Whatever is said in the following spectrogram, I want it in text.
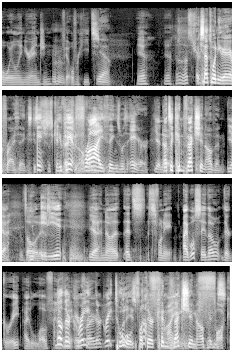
oil in your engine Mhm. if it overheats. Yeah. yeah, yeah. No, that's true. Except when you air fry things, because It's just you can't convection oven. fry things with air. yeah, no. That's a convection oven. yeah, that's all you it is. idiot. Yeah, no, it, it's it's funny. I will say though, they're great. I love. No, having they're an air great. fryer, They're great tools, it's but, not they're frying, convection you ovens. Fuck.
